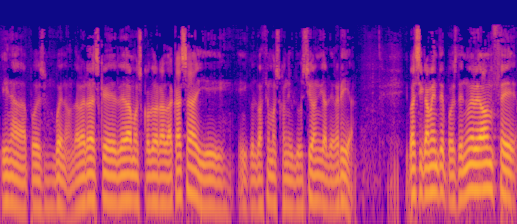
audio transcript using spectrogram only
Y nada, pues bueno, la verdad es que le damos color a la casa y, y lo hacemos con ilusión y alegría. Y básicamente, pues de 9 a 11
